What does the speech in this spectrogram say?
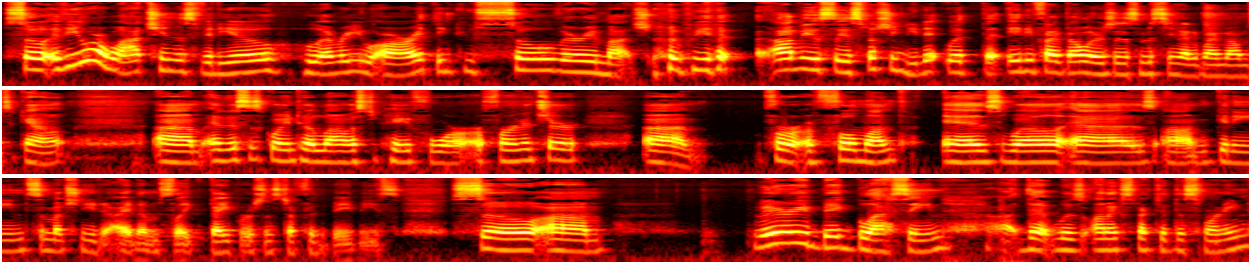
So if you are watching this video, whoever you are, I thank you so very much. we obviously especially need it with the $85 that's missing out of my mom's account. Um, and this is going to allow us to pay for our furniture um, for a full month as well as um, getting some much needed items like diapers and stuff for the babies. So, um, very big blessing uh, that was unexpected this morning.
